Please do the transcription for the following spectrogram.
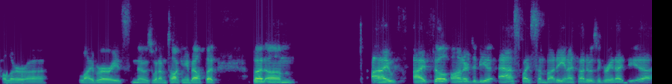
color uh, libraries knows what i'm talking about. But but um, i i felt honored to be asked by somebody and i thought it was a great idea.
